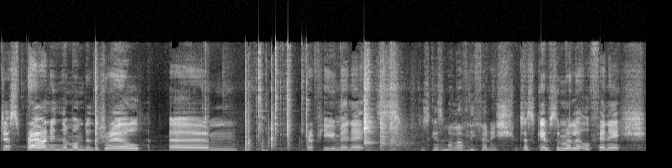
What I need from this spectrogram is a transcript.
just browning them under the grill um, for a few minutes. Just gives them a lovely finish. It just gives them a little finish.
